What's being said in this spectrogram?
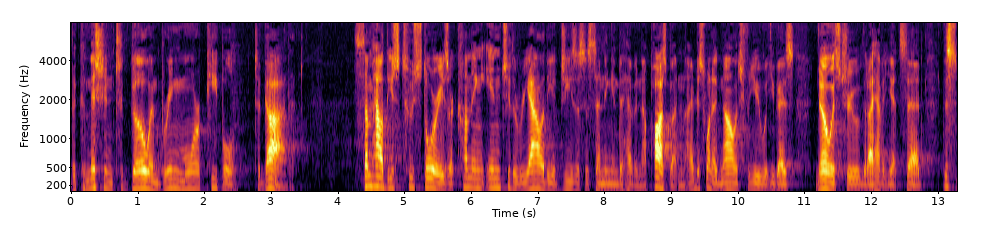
the commission to go and bring more people to God. Somehow these two stories are coming into the reality of Jesus ascending into heaven. Now, pause button. I just want to acknowledge for you what you guys know is true that I haven't yet said. This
